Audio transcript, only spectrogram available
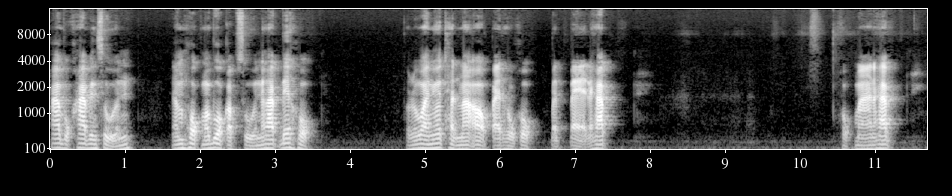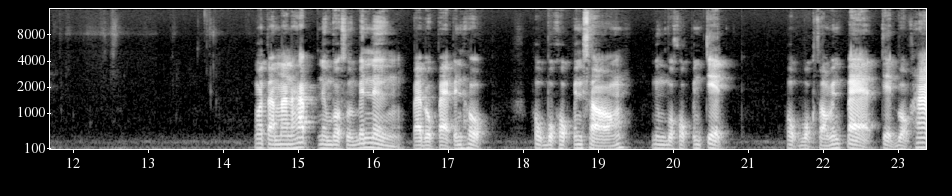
ห้าบวกห้าเป็นศูนย์นำหกมาบวกกับศูนย์นะครับ ได้หก ผลรางวัลงวดถัดมาออกแปดหกหกแปดแปดนะครับหกมานะครับงวดต่อมานะครับหนึ่งบวกศูนย์เป็นหนึ่งแปดบวกแปดเป็นหกหกบวกหกเป็นสองหนึ่งบวกหกเป็นเจ็ดหกบวกสองเป็นแปดเจ็ดบวกห้า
